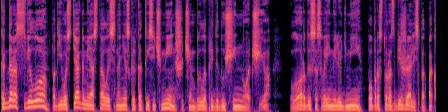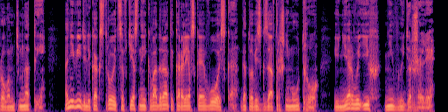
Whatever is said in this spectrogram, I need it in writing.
Когда рассвело, под его стягами осталось на несколько тысяч меньше, чем было предыдущей ночью. Лорды со своими людьми попросту разбежались под покровом темноты. Они видели, как строится в тесные квадраты королевское войско, готовясь к завтрашнему утру, и нервы их не выдержали.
